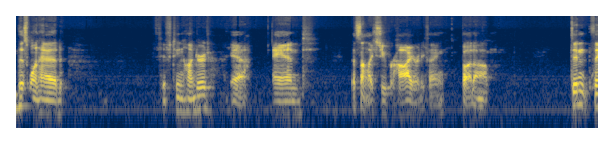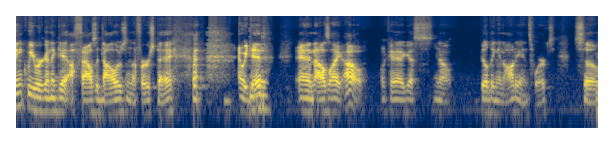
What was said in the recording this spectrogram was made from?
This one had fifteen hundred, yeah, and that's not like super high or anything, but um, didn't think we were gonna get a thousand dollars in the first day, and we did. and I was like, oh, okay, I guess you know, building an audience works. So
